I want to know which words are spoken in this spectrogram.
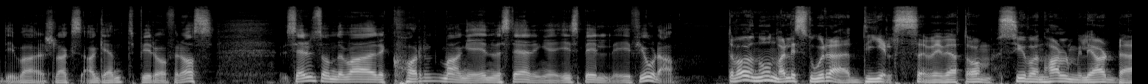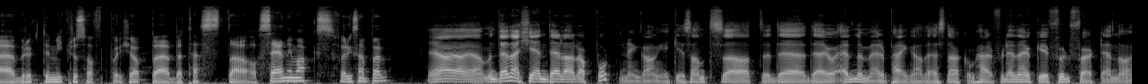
de var et slags agentbyrå for oss. Ser ut som det var rekordmange investeringer i spill i fjor, da. Det var jo noen veldig store deals vi vet om. 7,5 milliarder brukte Microsoft på å kjøpe Betesta og Zenimax, f.eks. Ja, ja, ja, men den er ikke en del av rapporten engang, ikke sant. Så det, det, er jo enda mer penger det er snakk om her, for den er jo ikke fullført ennå.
